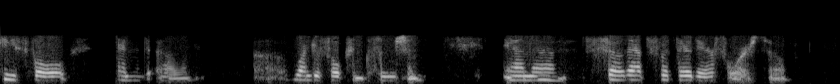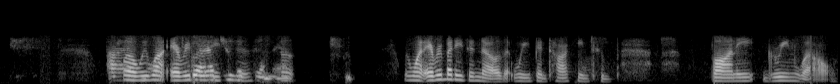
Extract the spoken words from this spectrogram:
peaceful and uh, uh, wonderful conclusion. And uh, so that's what they're there for. So. Well, I'm we want everybody to, to we want everybody to know that we've been talking to Bonnie Greenwell,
